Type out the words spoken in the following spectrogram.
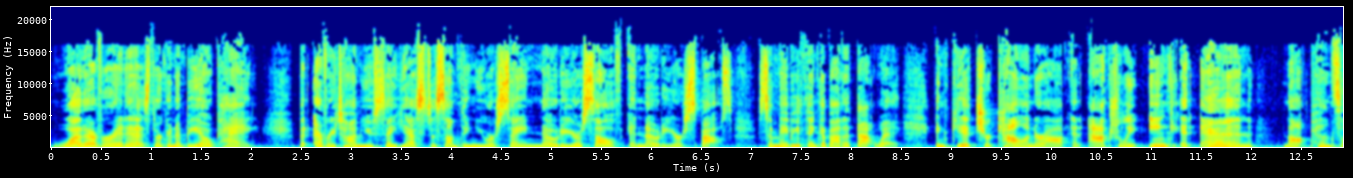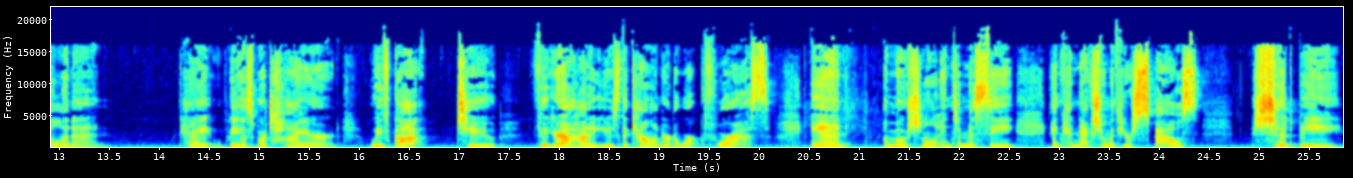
Whatever it is, they're going to be okay. But every time you say yes to something, you are saying no to yourself and no to your spouse. So maybe think about it that way and get your calendar out and actually ink it in, not pencil it in. Okay? Because we're tired. We've got to figure out how to use the calendar to work for us. And emotional intimacy and connection with your spouse should be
